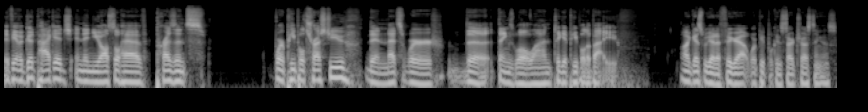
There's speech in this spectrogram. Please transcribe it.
If you have a good package and then you also have presence where people trust you, then that's where the things will align to get people to buy you. Well, I guess we got to figure out where people can start trusting us.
